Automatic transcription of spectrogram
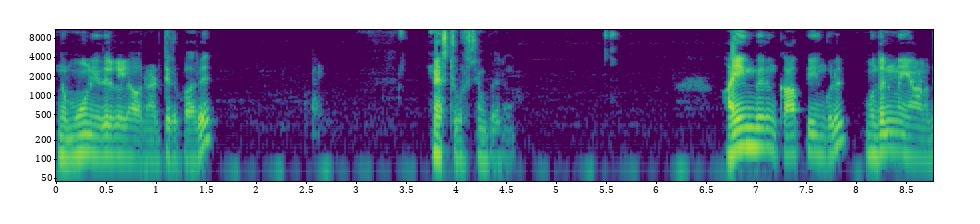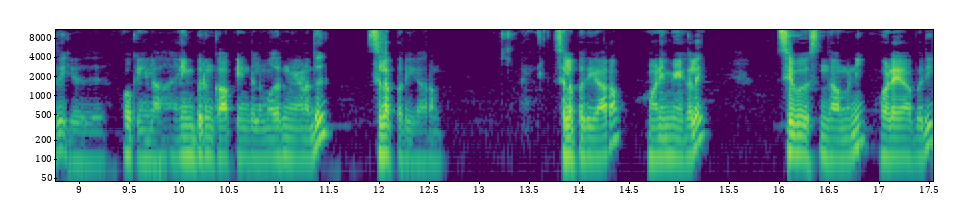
இந்த மூணு இதழ்களை அவர் நடத்தியிருப்பார். நெக்ஸ்ட் கொஸ்டின் போயிருங்க ஐம்பெரும் காப்பியங்களுள் முதன்மையானது எது? ஓகேங்களா? ஐம்பெரும் காப்பியங்கள் முதன்மையானது சிலப்பதிகாரம். சிலப்பதிகாரம் மணிமேகலை சிவசிந்தாமணி வளையாபதி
